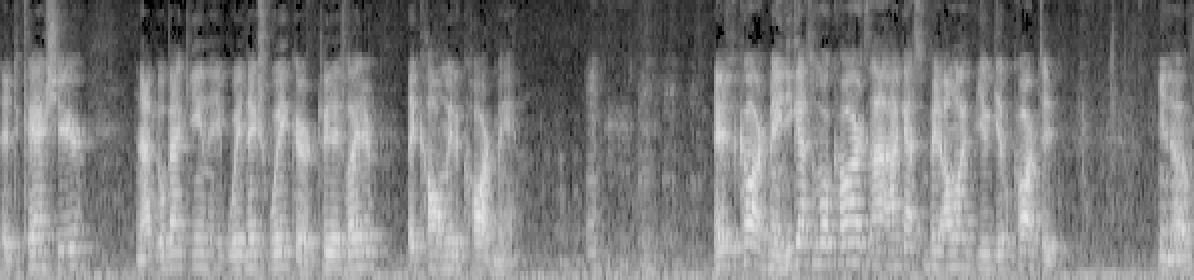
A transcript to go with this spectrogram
at the cashier, and I'd go back in next week or two days later. They call me the card man. There's the card man. You got some more cards? I, I got some people I want you to give a card to. You know,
